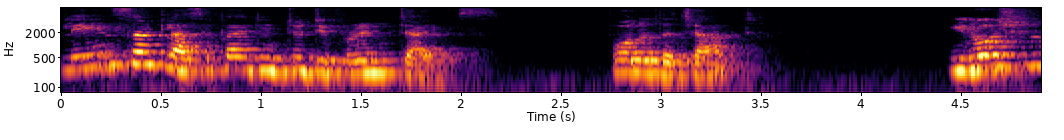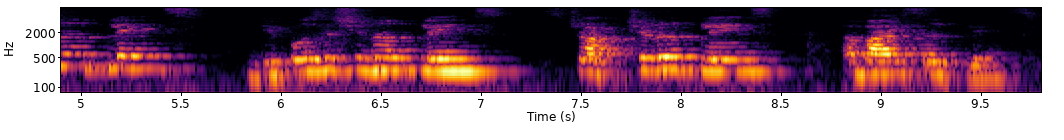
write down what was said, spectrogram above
Plains are classified into different types. Follow the chart. Erosional plains, depositional plains, structural plains, abyssal plains.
